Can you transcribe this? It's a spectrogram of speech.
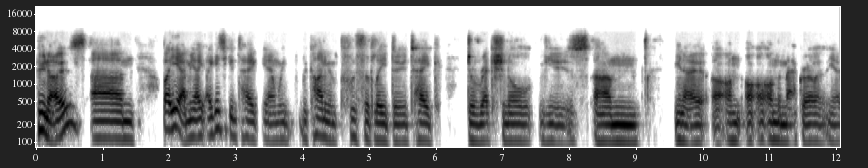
who knows? Um but yeah i mean I, I guess you can take you know we we kind of implicitly do take directional views. Um you know, on, on on the macro, you know,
